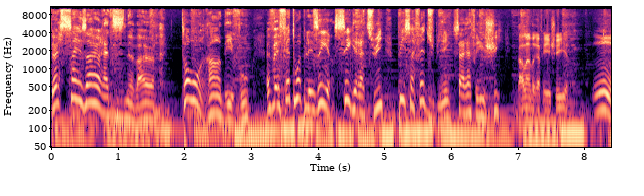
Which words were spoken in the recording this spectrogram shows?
de 16h à 19h, ton rendez-vous. Fais-toi plaisir, c'est gratuit, puis ça fait du bien, ça rafraîchit. Parlant de rafraîchir. Mmh.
